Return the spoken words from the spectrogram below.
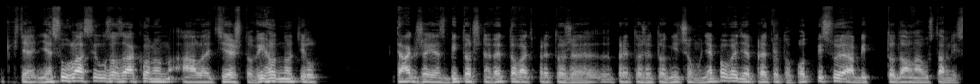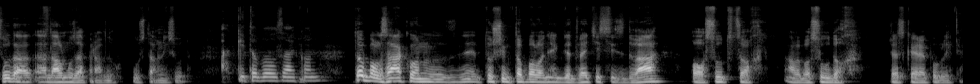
kde nesúhlasil so zákonom, ale tiež to vyhodnotil, takže je zbytočné vetovať, pretože, pretože to k ničomu nepovede, preto to podpisuje, aby to dal na ústavný súd a, a dal mu za pravdu ústavný súd. Aký to bol zákon? To bol zákon, tuším, to bolo niekde 2002 o súdcoch alebo súdoch. Českej republike.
